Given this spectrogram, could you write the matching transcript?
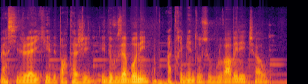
Merci de liker, de partager et de vous abonner. A très bientôt sur Boulevard BD. Ciao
